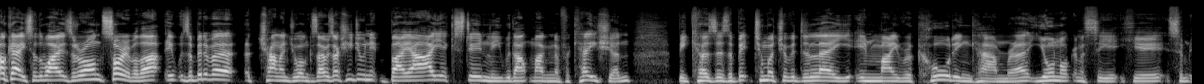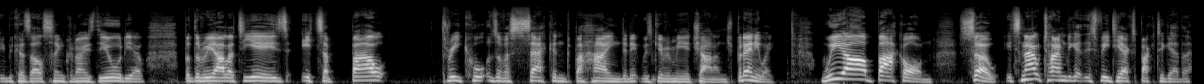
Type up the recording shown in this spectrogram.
Okay, so the wires are on. Sorry about that. It was a bit of a, a challenging one because I was actually doing it by eye externally without magnification because there's a bit too much of a delay in my recording camera. You're not going to see it here simply because I'll synchronize the audio. But the reality is it's about three quarters of a second behind and it was giving me a challenge. But anyway, we are back on. So it's now time to get this VTX back together.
